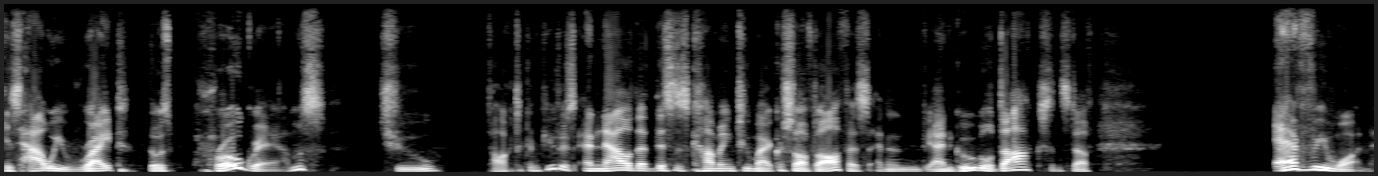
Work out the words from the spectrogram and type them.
is how we write those programs to talk to computers. And now that this is coming to Microsoft Office and and Google Docs and stuff, everyone,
